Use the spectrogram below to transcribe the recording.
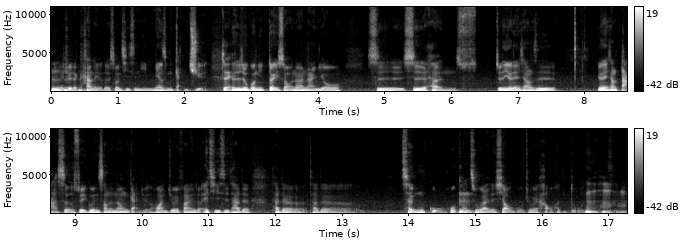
嗯你会觉得看了有的时候其实你没有什么感觉。对可是如果你对手那个男优是是很，就是有点像是有点像打蛇随棍上的那种感觉的话，你就会发现说，哎、其实他的他的他的成果或看出来的效果就会好很多。嗯嗯嗯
